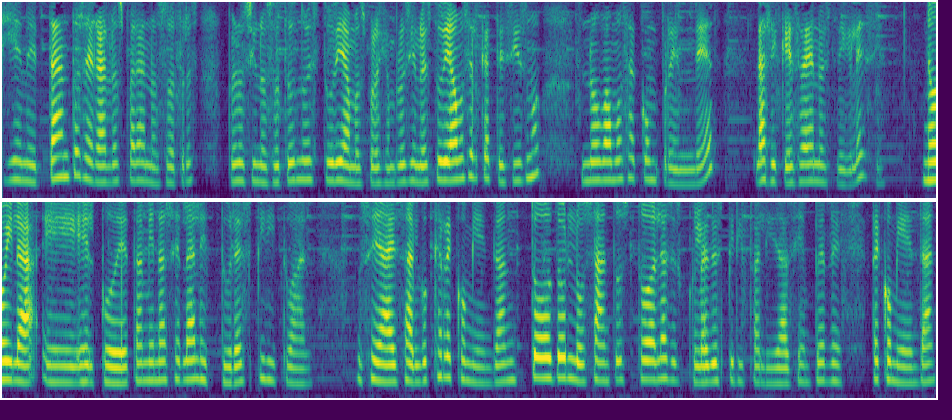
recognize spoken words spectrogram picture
tiene tantos regalos para nosotros, pero si nosotros no estudiamos, por ejemplo, si no estudiamos el catecismo, no vamos a comprender la riqueza de nuestra iglesia. No, y la, eh, el poder también hacer la lectura espiritual. O sea, es algo que recomiendan todos los santos, todas las escuelas de espiritualidad siempre re- recomiendan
